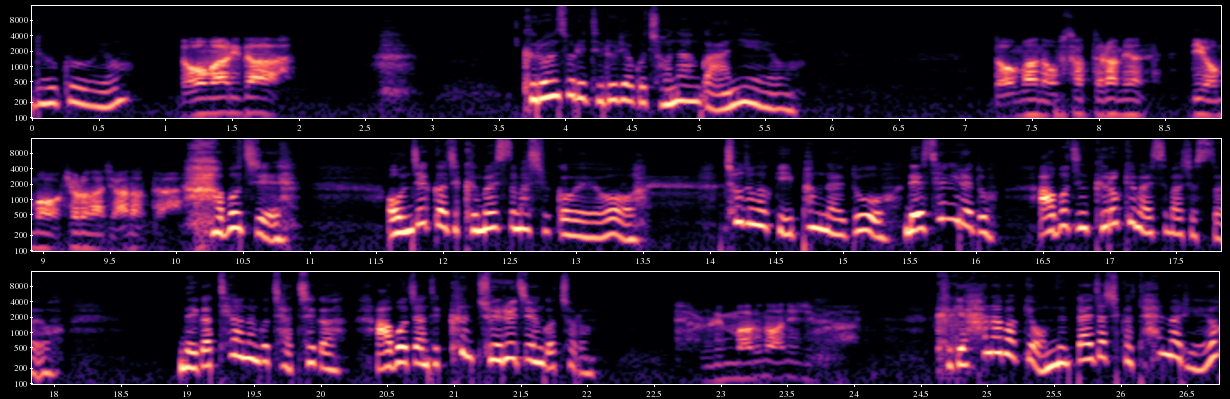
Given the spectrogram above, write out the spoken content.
누구요? 너 말이다. 그런 소리 들으려고 전화한 거 아니에요. 너만 없었더라면 네 엄마와 결혼하지 않았다. 아버지, 언제까지 그 말씀 하실 거예요? 초등학교 입학 날도 내 생일에도 아버진 그렇게 말씀하셨어요. 내가 태어난 것 자체가 아버지한테 큰 죄를 지은 것처럼. 틀린 말은 아니지. 그게 하나밖에 없는 딸 자식한테 할 말이에요?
